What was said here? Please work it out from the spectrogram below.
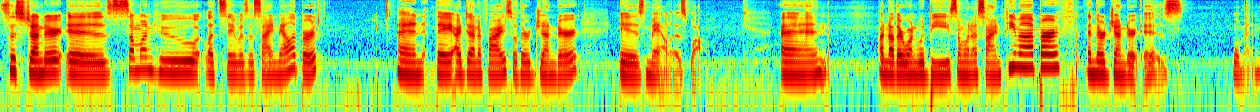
Cisgender is someone who, let's say, was assigned male at birth, and they identify so their gender is male as well. And another one would be someone assigned female at birth, and their gender is woman.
